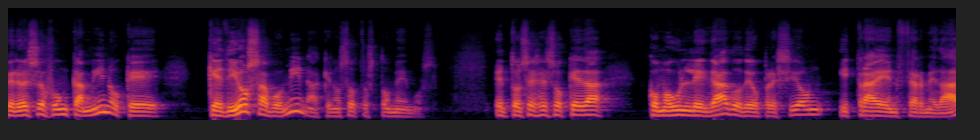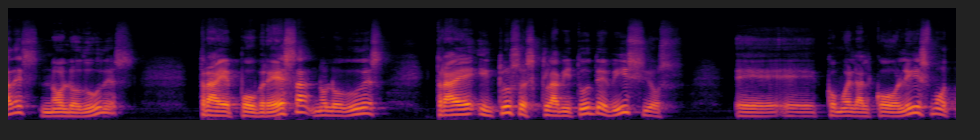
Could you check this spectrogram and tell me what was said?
pero eso fue un camino que, que Dios abomina que nosotros tomemos. Entonces eso queda como un legado de opresión y trae enfermedades, no lo dudes, trae pobreza, no lo dudes, trae incluso esclavitud de vicios eh, eh, como el alcoholismo,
